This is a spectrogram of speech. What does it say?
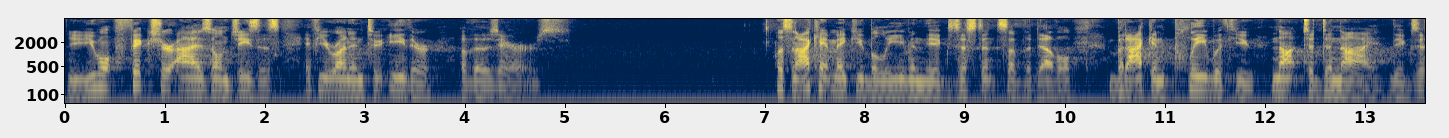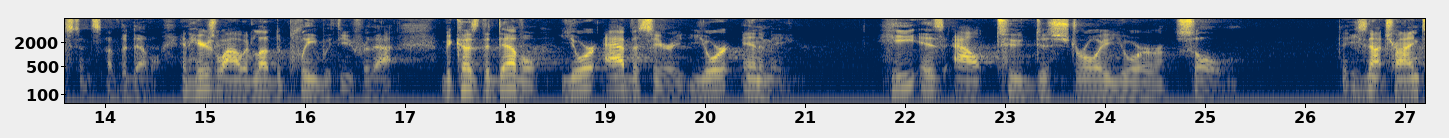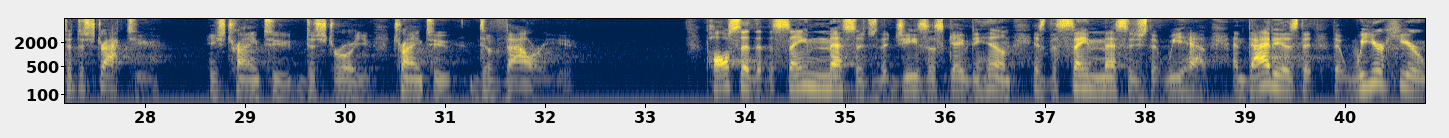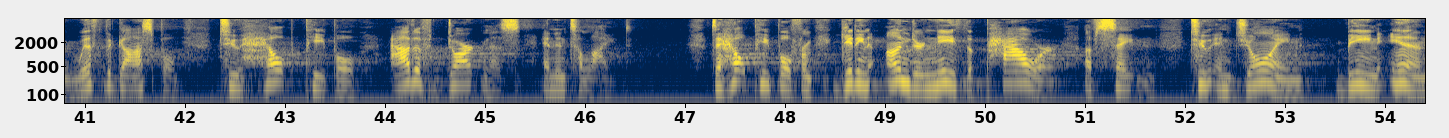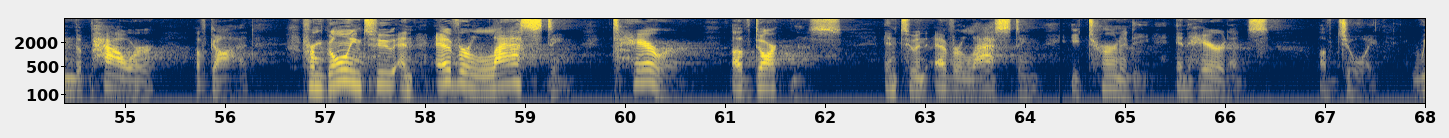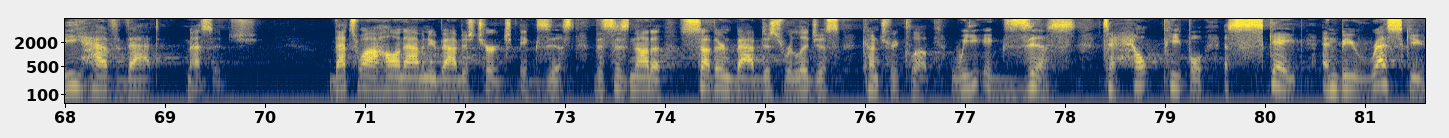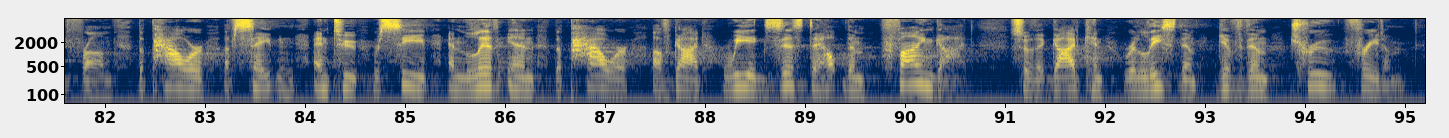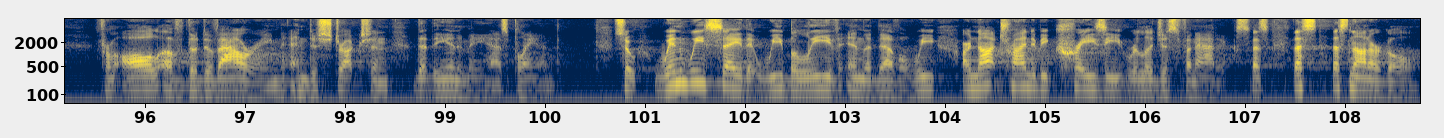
You won't fix your eyes on Jesus if you run into either of those errors. Listen, I can't make you believe in the existence of the devil, but I can plead with you not to deny the existence of the devil. And here's why I would love to plead with you for that. Because the devil, your adversary, your enemy, he is out to destroy your soul. He's not trying to distract you, he's trying to destroy you, trying to devour you. Paul said that the same message that Jesus gave to him is the same message that we have. And that is that, that we are here with the gospel to help people out of darkness and into light, to help people from getting underneath the power of Satan, to enjoying being in the power of God, from going to an everlasting terror of darkness into an everlasting eternity inheritance of joy. We have that message. That's why Holland Avenue Baptist Church exists. This is not a Southern Baptist religious country club. We exist to help people escape and be rescued from the power of Satan and to receive and live in the power of God. We exist to help them find God so that God can release them, give them true freedom from all of the devouring and destruction that the enemy has planned. So, when we say that we believe in the devil, we are not trying to be crazy religious fanatics. That's, that's, that's not our goal.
